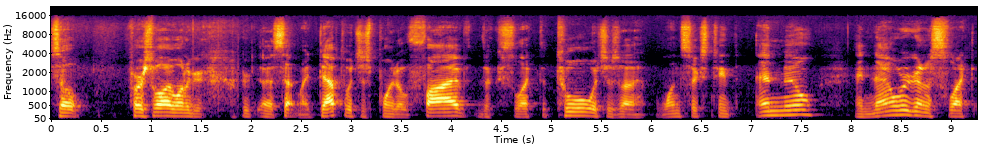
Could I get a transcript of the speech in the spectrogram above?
So first of all, I want to uh, set my depth, which is 0.05, the, select the tool, which is a 1 16th end mill, and now we're going to select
